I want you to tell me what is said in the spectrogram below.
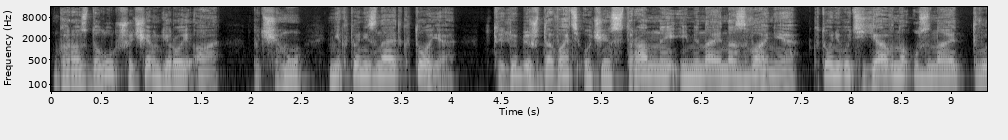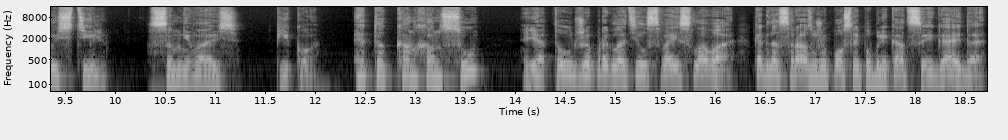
«Гораздо лучше, чем «Герой А». Почему? Никто не знает, кто я. Ты любишь давать очень странные имена и названия. Кто-нибудь явно узнает твой стиль. Сомневаюсь. Пико. Это Канхансу? Я тут же проглотил свои слова, когда сразу же после публикации гайда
